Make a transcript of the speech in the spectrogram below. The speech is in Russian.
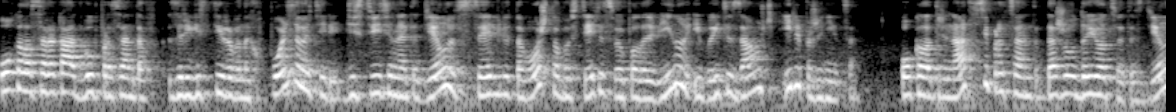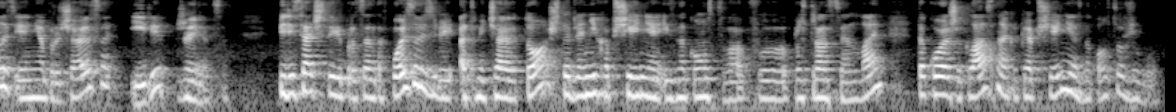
Около 42% зарегистрированных пользователей действительно это делают с целью того, чтобы встретить свою половину и выйти замуж или пожениться – около 13% даже удается это сделать, и они обручаются или женятся. 54% пользователей отмечают то, что для них общение и знакомство в пространстве онлайн такое же классное, как и общение и знакомство вживую.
